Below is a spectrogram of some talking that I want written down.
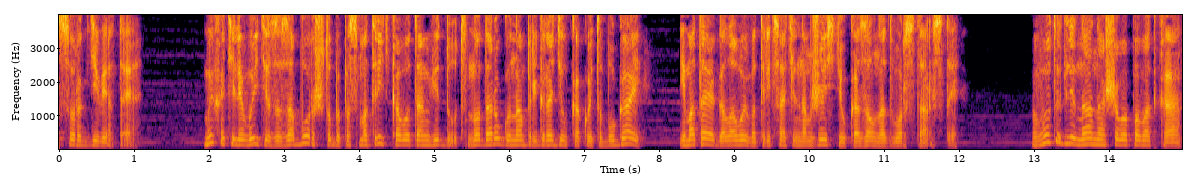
49. Мы хотели выйти за забор, чтобы посмотреть, кого там ведут, но дорогу нам преградил какой-то бугай и, мотая головой в отрицательном жесте, указал на двор старосты. «Вот и длина нашего поводка»,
